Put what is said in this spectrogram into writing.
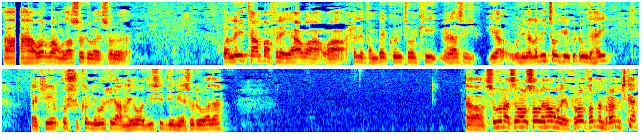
ha war baan wadaa soo dhawaada soo dhawaada waa leytan baan filayaa waa waa xilli dambe koo iyo tobankii meelahaas iyo weliba labiyo tobankii ku dhowdahay. Laakiin qoshi kolley wixii aan hayo waad iisii deynayaa soo dhawaada. Si wanaagsan soo lama maqlay. Fadlan barnaamijka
